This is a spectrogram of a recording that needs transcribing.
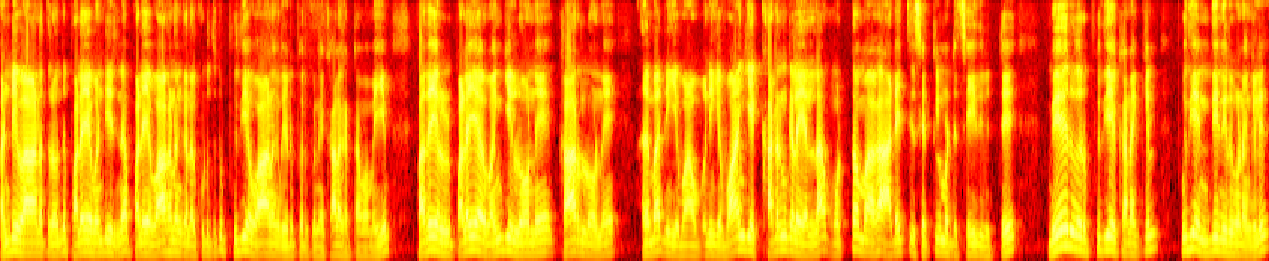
வண்டி வாகனத்தில் வந்து பழைய வண்டி பழைய வாகனங்களை கொடுத்துட்டு புதிய வாகனங்கள் எடுப்பதற்குரிய காலகட்டம் அமையும். பழைய பழைய வங்கி லோனு கார் லோனு அது மாதிரி நீங்கள் வா நீங்கள் வாங்கிய கடன்களை எல்லாம் மொத்தமாக அடைத்து செட்டில்மெண்ட் செய்துவிட்டு வேறு ஒரு புதிய கணக்கில் புதிய நிதி நிறுவனங்களில்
